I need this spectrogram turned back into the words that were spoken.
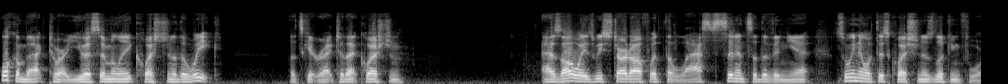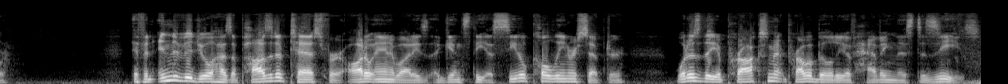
Welcome back to our USMLE question of the week. Let's get right to that question. As always, we start off with the last sentence of the vignette so we know what this question is looking for. If an individual has a positive test for autoantibodies against the acetylcholine receptor, what is the approximate probability of having this disease?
